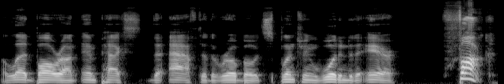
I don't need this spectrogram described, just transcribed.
A lead ball round impacts the aft of the rowboat, splintering wood into the air. Fuck!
